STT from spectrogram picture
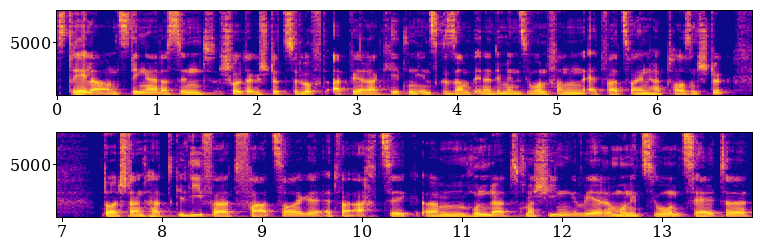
Strela und Stinger, das sind schultergestützte Luftabwehrraketen insgesamt in der Dimension von etwa zweieinhalbtausend Stück. Deutschland hat geliefert Fahrzeuge, etwa 80, ähm, 100 Maschinengewehre, Munition, Zelte,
